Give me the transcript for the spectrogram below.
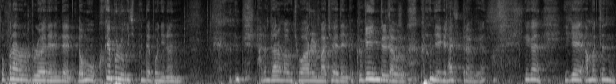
소프라노를 불러야 되는데 너무 크게 부르고 싶은데 본인은 다른 사람하고 조화를 맞춰야 되니까 그게 힘들다고 그런 얘기를 하시더라고요. 그러니까 이게 아무튼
